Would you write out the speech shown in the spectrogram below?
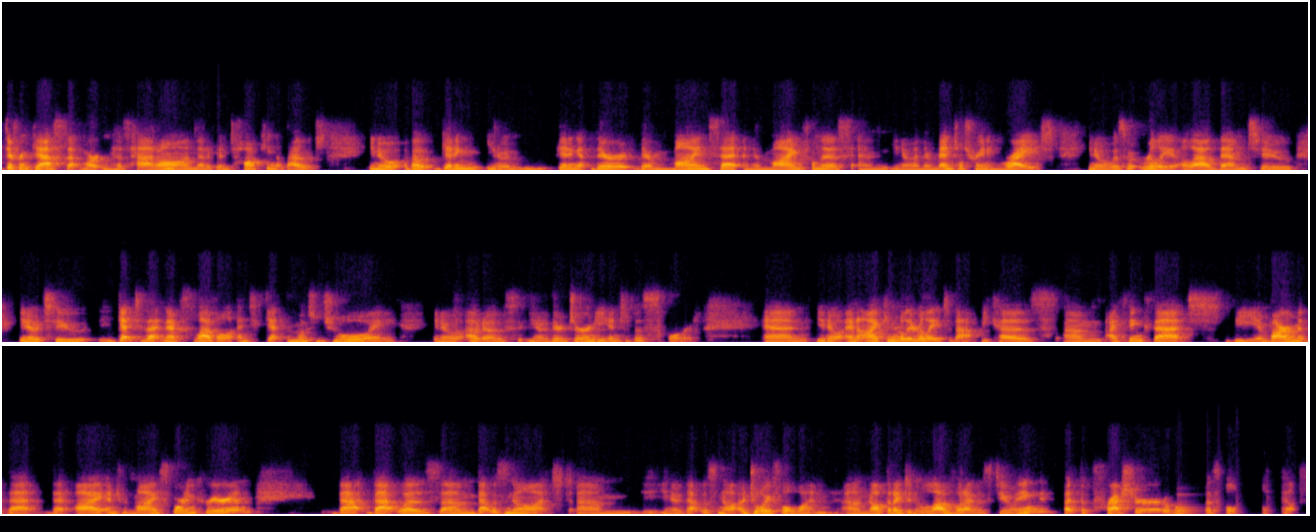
different guests that Martin has had on that have been talking about, you know, about getting, you know, getting their their mindset and their mindfulness and you know and their mental training right, you know, was what really allowed them to, you know, to get to that next level and to get the most joy, you know, out of you know their journey into this sport. And you know and i can really relate to that because um, i think that the environment that that i entered my sporting career in that that was um, that was not um, you know that was not a joyful one. Um, not that I didn't love what I was doing, but the pressure was fulfilled,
